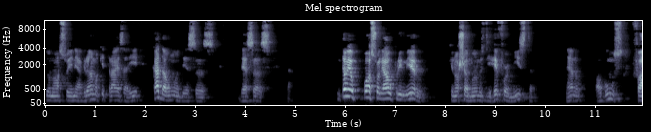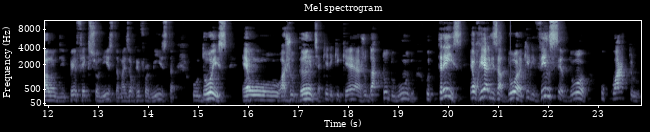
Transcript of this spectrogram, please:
do nosso Enneagrama que traz aí cada uma dessas, dessas. Então eu posso olhar o primeiro, que nós chamamos de reformista, né? alguns falam de perfeccionista, mas é o reformista. O dois é o ajudante, aquele que quer ajudar todo mundo. O três é o realizador, aquele vencedor. O quatro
